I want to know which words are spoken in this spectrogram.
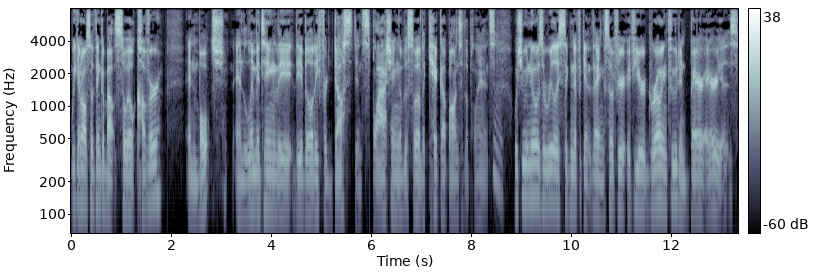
we can also think about soil cover and mulch and limiting the, the ability for dust and splashing of the soil to kick up onto the plants, mm. which we know is a really significant thing. So if you're if you're growing food in bare areas,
